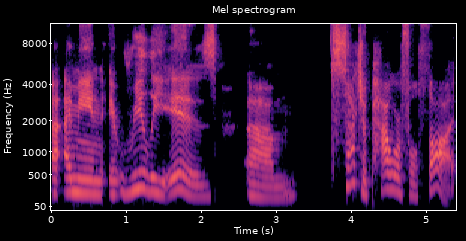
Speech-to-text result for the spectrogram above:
i mean it really is um such a powerful thought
